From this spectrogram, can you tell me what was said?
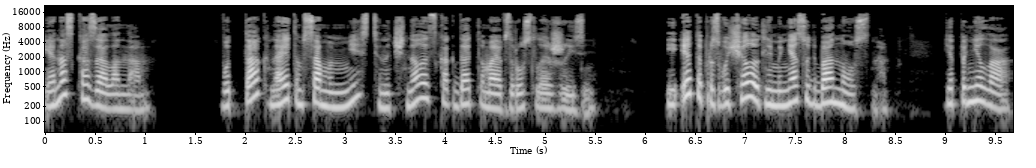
И она сказала нам, вот так на этом самом месте начиналась когда-то моя взрослая жизнь. И это прозвучало для меня судьбоносно. Я поняла,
